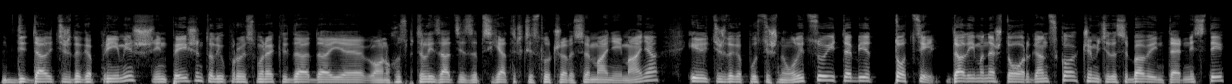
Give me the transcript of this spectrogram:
da li ćeš da ga primiš inpatient, ali upravo smo rekli da, da je ono, hospitalizacija za psihijatričke slučajeve sve manja i manja, ili ćeš da ga pustiš na ulicu i tebi je to cilj. Da li ima nešto organsko, čime će da se bave internisti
